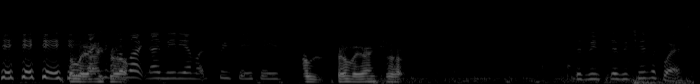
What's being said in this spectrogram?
Let's. Thank you for up. luck, Nymeria. Much appreciated. The anchor up. Did we did we choose a quest?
